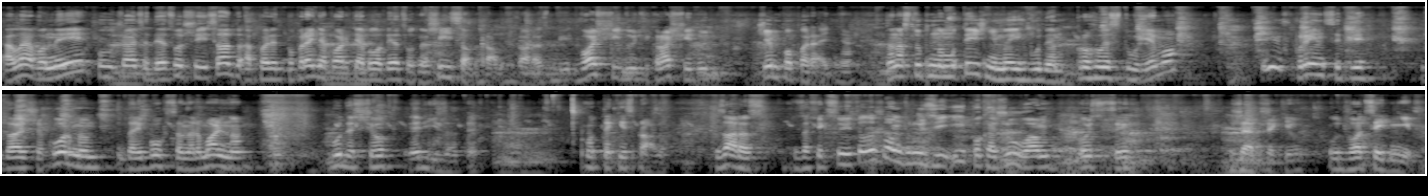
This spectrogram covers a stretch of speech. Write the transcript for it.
але вони, виходить, 960, а перед, попередня партія була 900 на 60 грам. Зараз важчі йдуть і краще йдуть, чим попередня. На наступному тижні ми їх будемо проглистуємо. І, в принципі, далі кормимо, дай Бог, все нормально. Буде що різати. От такі справи. Зараз зафіксую телефон, друзі, і покажу вам ось цих жебжиків у 20 днів.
